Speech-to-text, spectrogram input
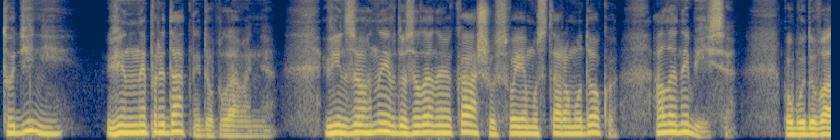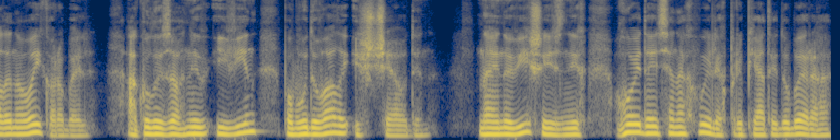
Тоді ні. Він непридатний до плавання. Він зогнив до зеленої каші у своєму старому доку, але не бійся. Побудували новий корабель, а коли зогнив і він, побудували іще один. Найновіший з них гойдається на хвилях, прип'ятий до берега,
